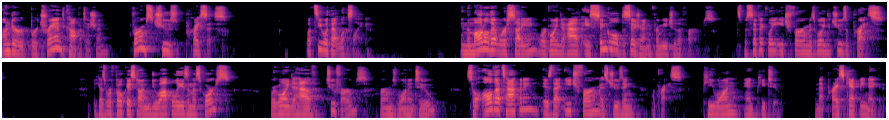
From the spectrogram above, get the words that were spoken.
Under Bertrand competition, firms choose prices. Let's see what that looks like. In the model that we're studying, we're going to have a single decision from each of the firms. Specifically, each firm is going to choose a price. Because we're focused on duopolies in this course, we're going to have two firms, firms 1 and 2. So all that's happening is that each firm is choosing a price, P1 and P2. And that price can't be negative.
